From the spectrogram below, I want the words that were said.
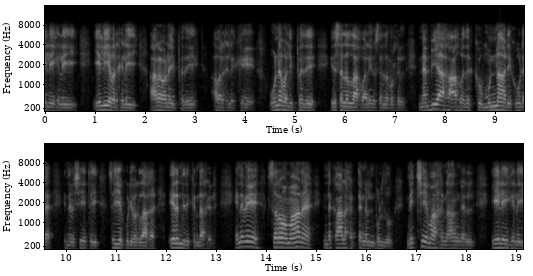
ஏழைகளை எளியவர்களை அரவணைப்பது அவர்களுக்கு உணவளிப்பது. இது சல்லல்லாஹு அலைவசல்லம் அவர்கள் நபியாக ஆகுவதற்கு முன்னாடி கூட இந்த விஷயத்தை செய்யக்கூடியவர்களாக இருந்திருக்கின்றார்கள். எனவே சிரமமான இந்த காலகட்டங்களின் பொழுது நிச்சயமாக நாங்கள் ஏழைகளை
